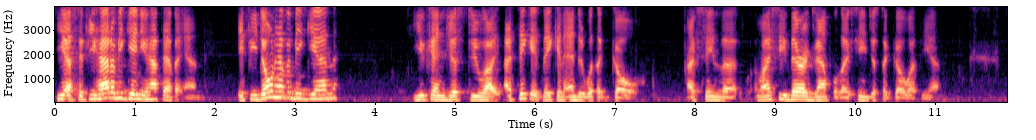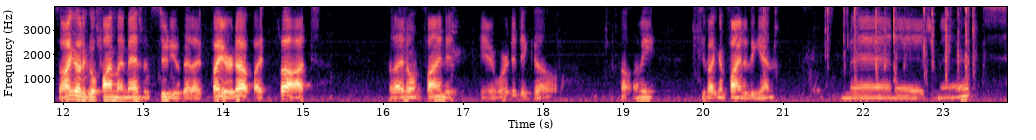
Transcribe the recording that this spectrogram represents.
Yes, if you had a begin, you have to have an end. If you don't have a begin, you can just do, I, I think it, they can end it with a go. I've seen the, when I see their examples, I've seen just a go at the end. So I got to go find my Management Studio that I fired up, I thought, but I don't find it. here. Where did it go? Oh, let me see if I can find it again. Management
